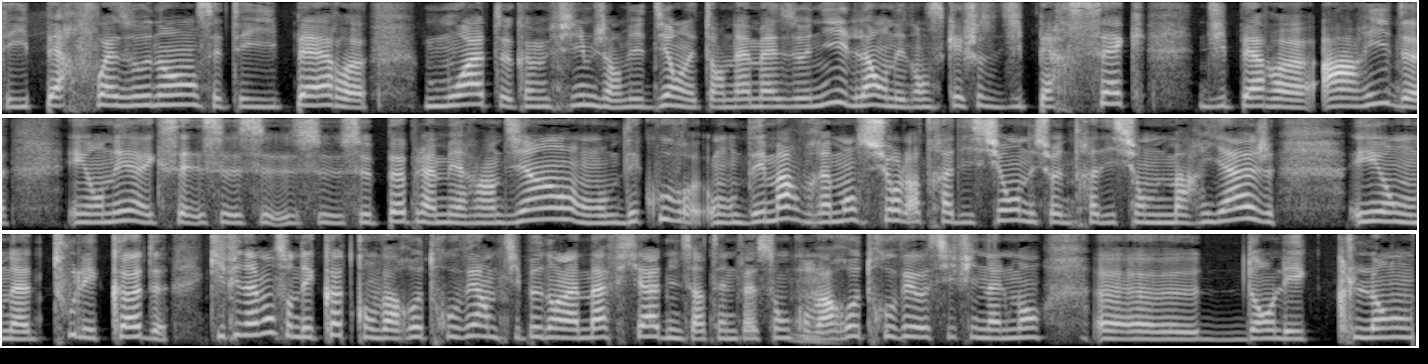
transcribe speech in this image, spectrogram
c'était hyper foisonnant, c'était hyper euh, moite comme film, j'ai envie de dire, on est en Amazonie. Là, on est dans quelque chose d'hyper sec, d'hyper euh, aride, et on est avec ce, ce- ce- ce- ce peuple amérindien. On découvre, on démarre vraiment sur leur tradition. On est sur une tradition de mariage, et on a tous les codes qui finalement sont des codes qu'on va retrouver un petit peu dans la mafia d'une certaine façon, qu'on va retrouver aussi finalement euh, dans les clans,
